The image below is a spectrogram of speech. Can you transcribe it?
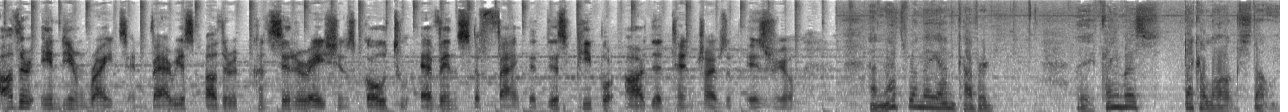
Other Indian rites and various other considerations go to evince the fact that these people are the ten tribes of Israel. And that's when they uncovered the famous Decalogue stone,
